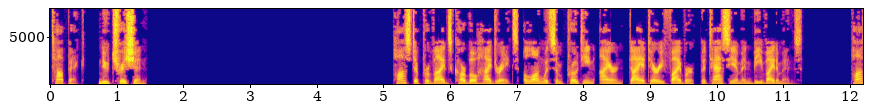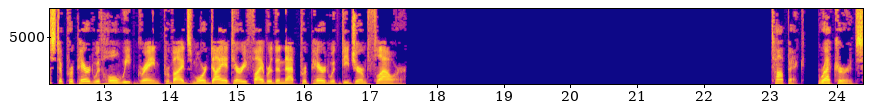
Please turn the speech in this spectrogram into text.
Topic: Nutrition Pasta provides carbohydrates, along with some protein, iron, dietary fiber, potassium and B vitamins. Pasta prepared with whole wheat grain provides more dietary fiber than that prepared with degermed flour. Records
